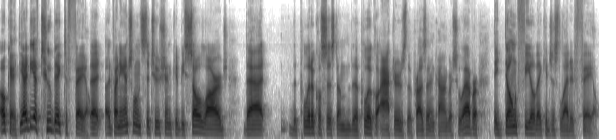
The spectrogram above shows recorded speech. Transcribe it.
Okay, the idea of too big to fail, that a financial institution could be so large that the political system, the political actors, the president, Congress, whoever, they don't feel they could just let it fail.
